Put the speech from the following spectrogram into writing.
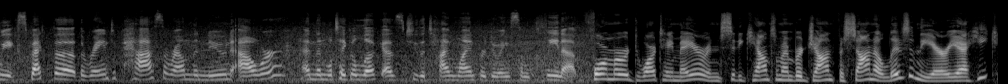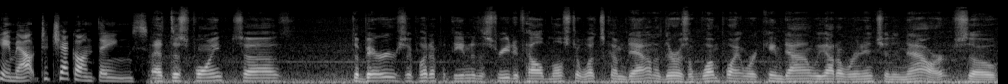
We expect the, the rain to pass around the noon hour, and then we'll take a look as to the timeline for doing some cleanup. Former Duarte Mayor and City Council member John Fasano lives in the area. He came out to check on things. At this point, uh, the barriers they put up at the end of the street have held most of what's come down. There was one point where it came down, we got over an inch in an hour, so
